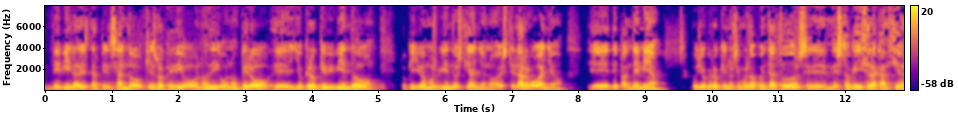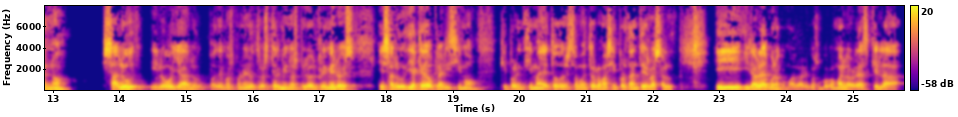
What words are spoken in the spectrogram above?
debiera de estar pensando qué es lo que digo o no digo, ¿no? Pero eh, yo creo que viviendo lo que llevamos viviendo este año, ¿no? Este largo año eh, de pandemia, pues yo creo que nos hemos dado cuenta todos en esto que dice la canción, ¿no? Salud, y luego ya lo podemos poner otros términos, pero el primero es, es salud. Y ha quedado clarísimo que por encima de todo en este momento lo más importante es la salud. Y, y la verdad, bueno, como hablaremos un poco más, la verdad es que la,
